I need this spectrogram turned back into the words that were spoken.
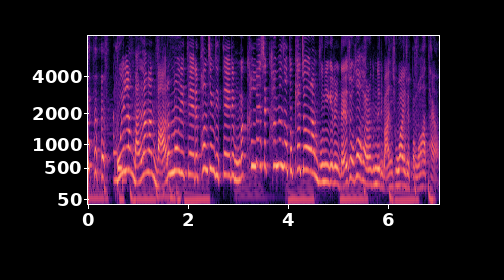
보일랑 말랑한 마름모 디테일의 펀칭 디테일이 뭔가 클래식하면서도 캐주얼한 분위기를 내줘서 여러분들이 많이 좋아해줬던 것 같아요.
